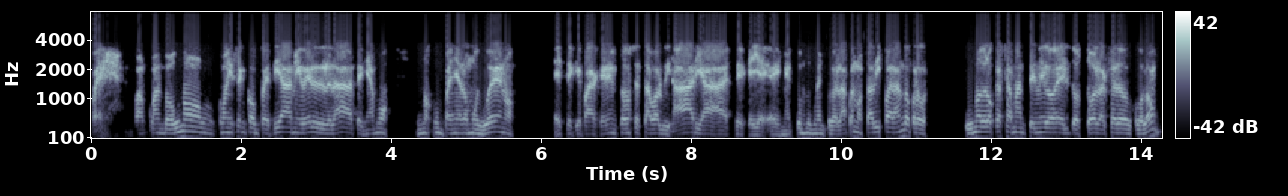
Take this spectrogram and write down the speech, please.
pues, cuando uno, como dicen, competía a nivel, ¿verdad? Teníamos unos compañeros muy buenos, este que para aquel entonces estaba Luis este, que en estos momentos, ¿verdad? Pues no está disparando, pero uno de los que se ha mantenido es el doctor Alfredo Colón.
